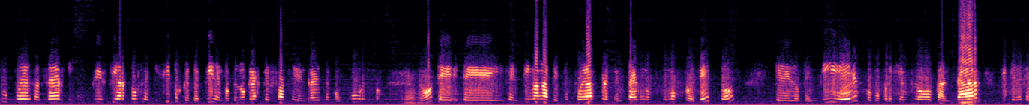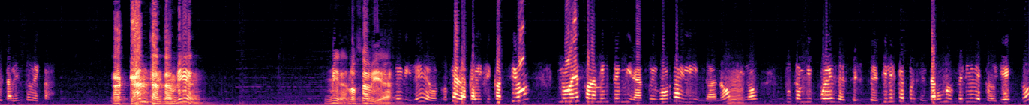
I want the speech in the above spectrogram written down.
tú puedes hacer y cumplir ciertos requisitos que te piden, porque no creas que es fácil entrar a ese concurso, ¿no? Te, te incentivan a que tú puedas presentar unos, unos proyectos, que los envíes, como por ejemplo cantar, si tienes el talento de cantar Ah, cantan también. Mira, no sabía. de videos. O sea, la calificación no es solamente, mira, soy gorda y linda, ¿no? Mm. Sino tú también puedes, este, tienes que presentar una serie de proyectos,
